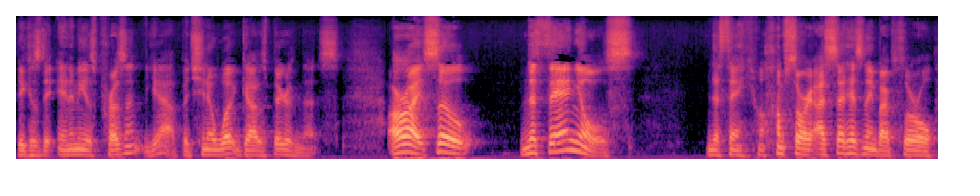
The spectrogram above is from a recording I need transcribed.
because the enemy is present. Yeah, but you know what? God is bigger than this. All right, so Nathaniel's Nathaniel. I'm sorry, I said his name by plural.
